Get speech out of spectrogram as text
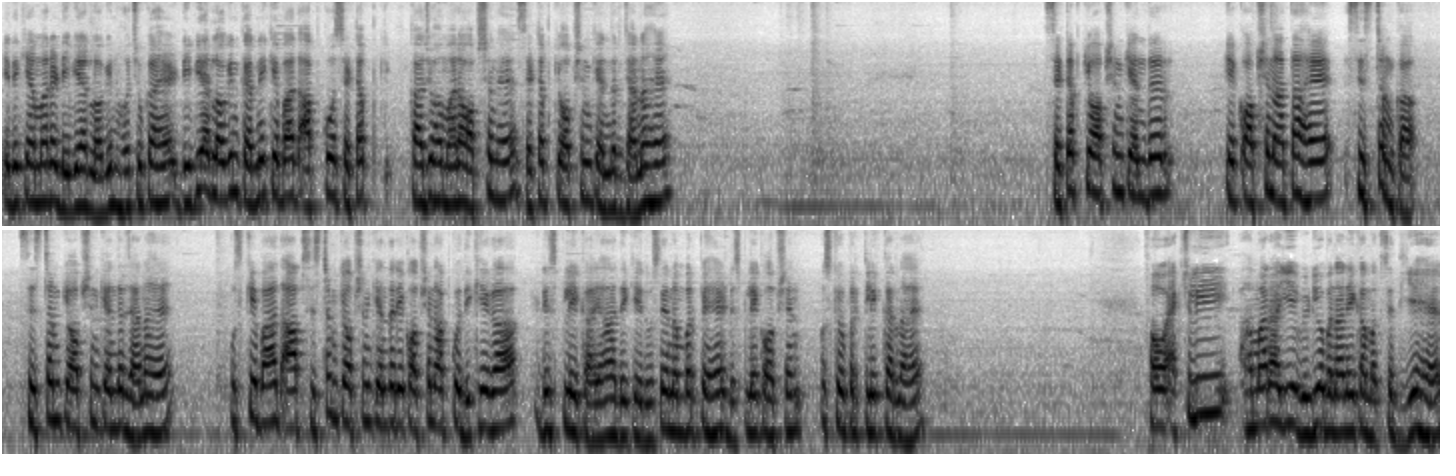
ये देखिए, हमारा डी लॉगिन हो चुका है। डी वी लॉगिन करने के बाद आपको सेटअप का जो हमारा ऑप्शन है सेटअप के ऑप्शन के अंदर जाना है। सेटअप के ऑप्शन के अंदर एक ऑप्शन आता है सिस्टम का। सिस्टम के ऑप्शन के अंदर जाना है। उसके बाद आप सिस्टम के ऑप्शन के अंदर एक ऑप्शन आपको दिखेगा डिस्प्ले का। यहाँ देखिए, दूसरे नंबर पे है डिस्प्ले का ऑप्शन उसके ऊपर क्लिक करना है। और एक्चुअली हमारा ये वीडियो बनाने का मकसद ये है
